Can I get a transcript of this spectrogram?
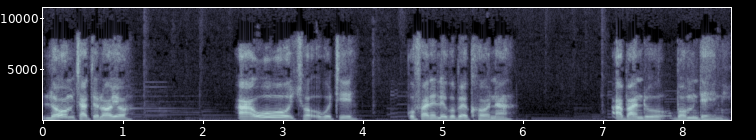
Lowo mtchado loyo awutsho ukuthi kufanele kube khona abantu bomndeni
